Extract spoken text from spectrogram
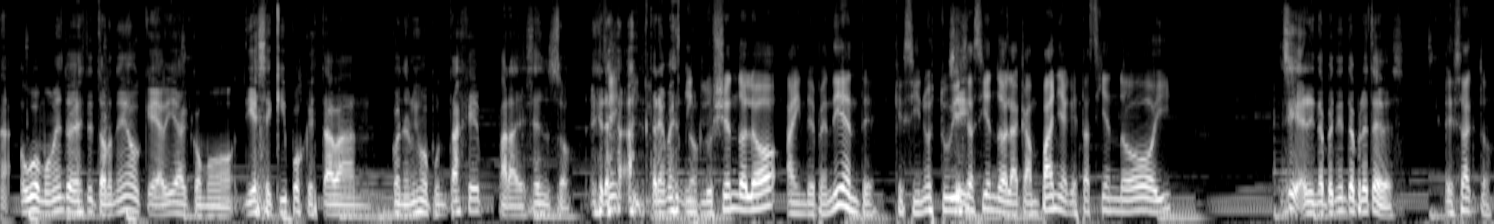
Ah, hubo un momento en este torneo que había como 10 equipos que estaban con el mismo puntaje para descenso. Era tremendo. Incluyéndolo a Independiente, que si no estuviese haciendo la campaña que está haciendo hoy. Sí, el Independiente Preteves. Exacto.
